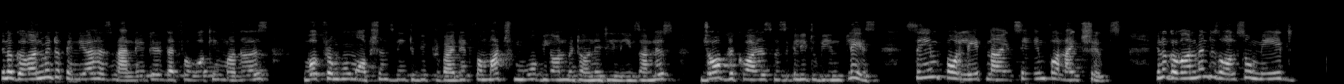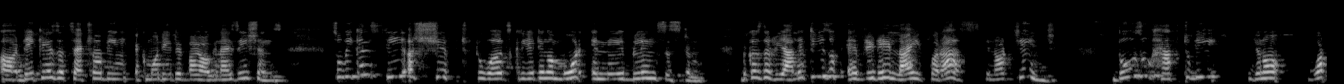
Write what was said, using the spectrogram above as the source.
You know, government of India has mandated that for working mothers, work from home options need to be provided for much more beyond maternity leaves unless job requires physically to be in place. Same for late nights, same for night shifts. You know, government has also made uh, daycares, etc., being accommodated by organizations. So we can see a shift towards creating a more enabling system because the realities of everyday life for us cannot change. Those who have to be, you know, what,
